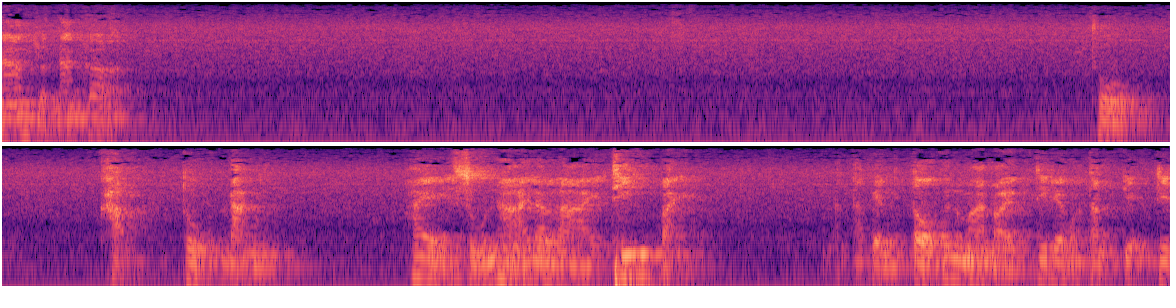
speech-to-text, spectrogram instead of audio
น้ำหยดนั้นก็ ถูกขับถูกดัน ให้สูญหายละลายทิ้งไป ถ้าเป็นโตขึ้นมาหน่อยที่เรียกว่าท่านที่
